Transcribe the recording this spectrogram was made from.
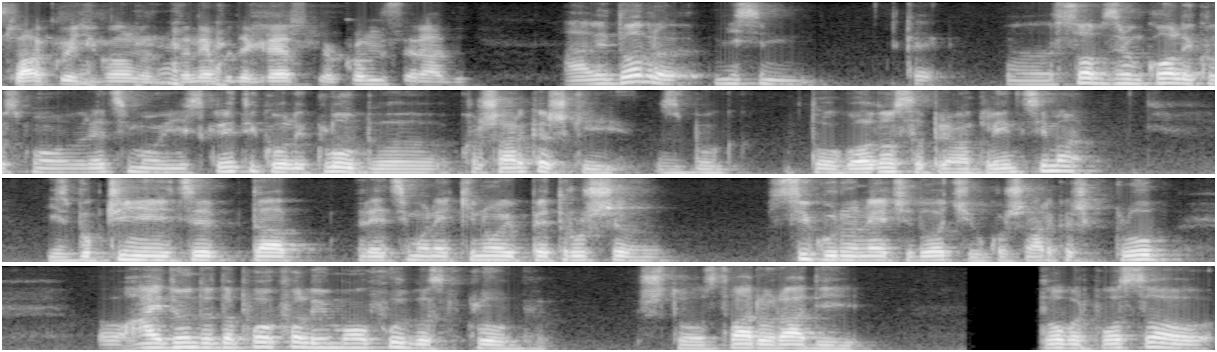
Slavković golman, da ne bude greške, o kom se radi. Ali dobro, mislim, s obzirom koliko smo recimo iskritikovali klub e, košarkaški zbog tog odnosa prema klincima, i zbog činjenice da recimo neki novi Petrušev sigurno neće doći u košarkaški klub, ajde onda da pohvalimo futbolski klub što stvarno radi dobar posao,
